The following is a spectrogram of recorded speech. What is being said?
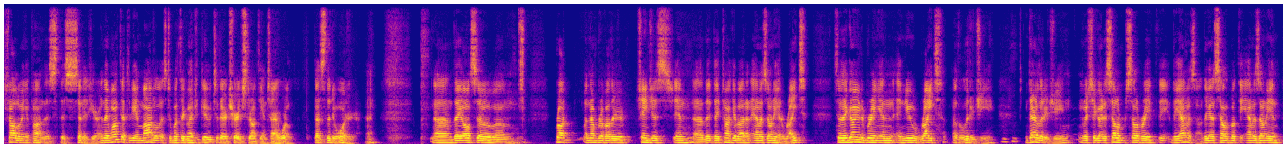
following upon this this synod here, and they want that to be a model as to what they're going to do to their church throughout the entire world. That's the new order. Right? Uh, they also um, brought a number of other changes in. Uh, they, they, talk about an Amazonian rite. So they're going to bring in a new rite of the liturgy, mm-hmm. their liturgy, which they're going to celebrate, celebrate the, the Amazon. They're going to celebrate the Amazonian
